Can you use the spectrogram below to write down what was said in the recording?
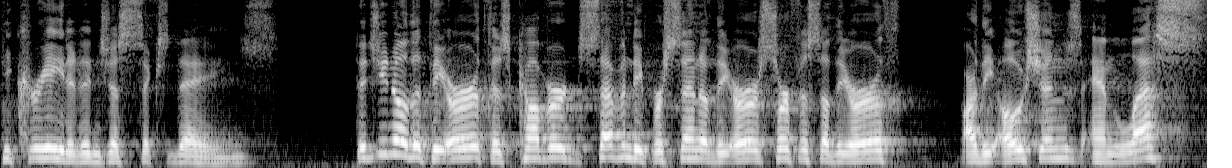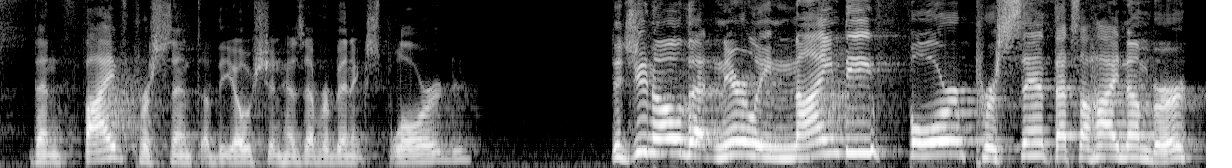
He created in just six days. Did you know that the earth is covered, 70% of the earth, surface of the earth, are the oceans, and less than 5% of the ocean has ever been explored? Did you know that nearly 94%, that's a high number,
